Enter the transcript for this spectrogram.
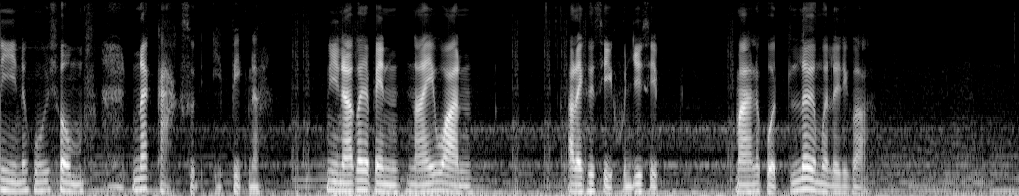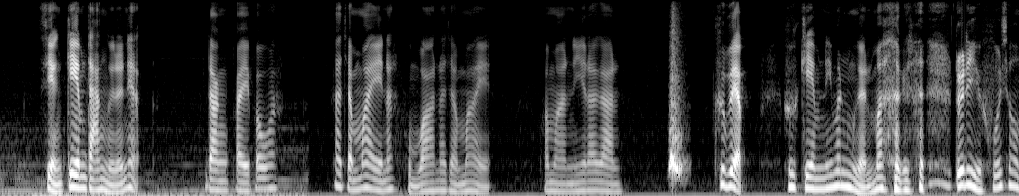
นี่นะคุณผู้ชมหน้ากากสุดอีพิกนะ นี่นะก็จะเป็น Night One อะไรคือ4คูณ20 มาแล้วกดเริ่มกันเลยดีกว่า เสียงเกมดังอยู่นะเนี่ย ดังไปปะวะ น่าจะไม่นะ ผมว่าน่าจะไม่ ประมาณนี้แล้วกัน คือแบบคือเกมนี้มันเหมือนมาก ดูดิคุณผู้ชม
